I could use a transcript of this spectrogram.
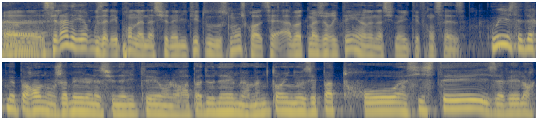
Euh, c'est là, d'ailleurs, que vous allez prendre la nationalité tout doucement, je crois. C'est à votre majorité, hein, la nationalité française. Oui, c'est-à-dire que mes parents n'ont jamais eu la nationalité. On leur a pas donné, mais en même temps, ils n'osaient pas trop insister. Ils avaient leur,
